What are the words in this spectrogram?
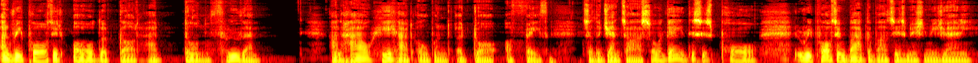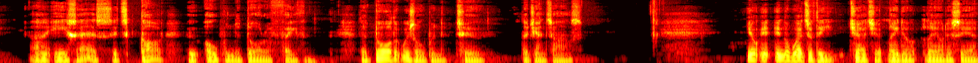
and reported all that God had done through them and how he had opened a door of faith to the Gentiles. So again, this is Paul reporting back about his missionary journey. And he says it's God who opened the door of faith, the door that was opened to the Gentiles. You know, in, in the words of the church at Laodicea,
